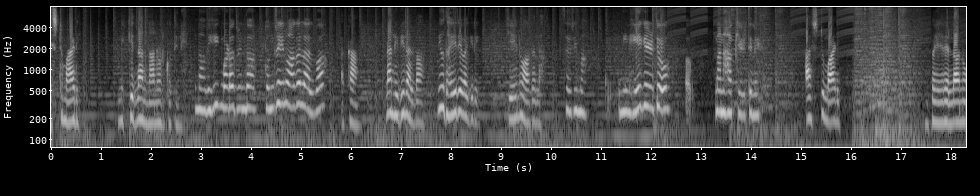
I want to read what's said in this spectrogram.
ಇಷ್ಟು ಮಾಡಿ. ಮಿಕ್ಕಿದ್ದ ನಾನು ನೋಡ್ಕೋತೀನಿ. ನಾವು ಹೀಗೆ ಮಾಡೋದ್ರಿಂದ ತೊಂದರೆ ಏನೂ ಆಗಲ್ಲ ಅಲ್ವಾ? ಅಕ್ಕ ನಾನು ಇದೀನಲ್ವಾ? ನೀವು ಧೈರ್ಯವಾಗಿರಿ. ಏನೂ ಆಗಲ್ಲ. ಸರಿ ಮಾ. ನೀನು ಹೇಗೆ ಹೇಳ್ತೀಯೋ ನಾನು ಹಾಕಿ ಹೇಳ್ತೀನಿ ಅಷ್ಟು ಮಾಡಿ. ಬೇರೆಲ್ಲಾನು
